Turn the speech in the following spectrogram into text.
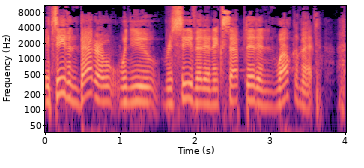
It's even better when you receive it and accept it and welcome it.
